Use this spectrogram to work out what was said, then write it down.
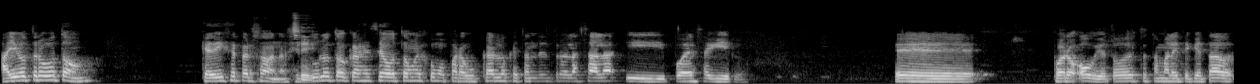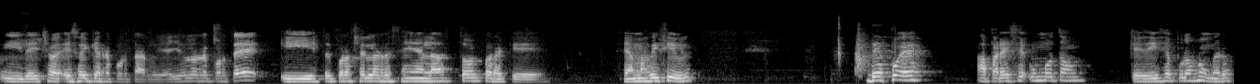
Hay otro botón que dice personas. Si tú lo tocas, ese botón es como para buscar los que están dentro de la sala y puedes seguirlo. Eh, pero obvio, todo esto está mal etiquetado y de hecho eso hay que reportarlo. Ya yo lo reporté y estoy por hacer la reseña en la Store para que sea más visible. Después aparece un botón que dice puros números,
